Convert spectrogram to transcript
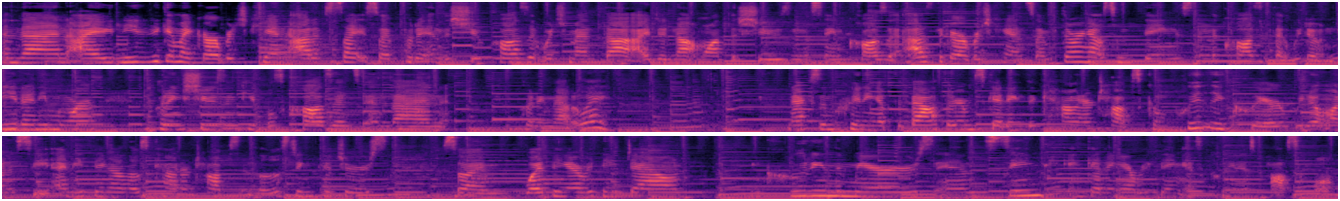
And then I needed to get my garbage can out of sight, so I put it in the shoe closet, which meant that I did not want the shoes in the same closet as the garbage can. So I'm throwing out some things in the closet that we don't need anymore, putting shoes in people's closets, and then putting that away. Next I'm cleaning up the bathrooms, getting the countertops completely clear. We don't want to see anything on those countertops in the listing pictures. So I'm wiping everything down, including the mirrors and the sink, and getting everything as clean as possible.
